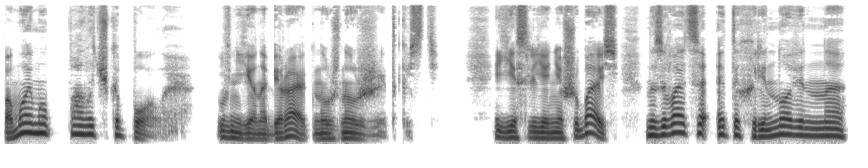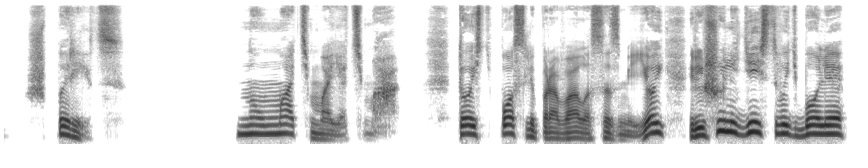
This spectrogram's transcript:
По-моему, палочка полая. В нее набирают нужную жидкость. Если я не ошибаюсь, называется это хреновина шприц. Ну, мать моя тьма! То есть после провала со змеей решили действовать более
